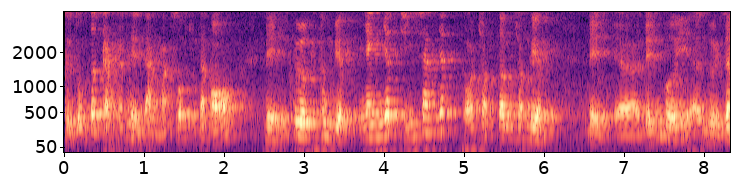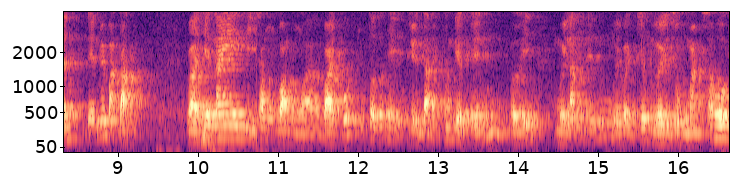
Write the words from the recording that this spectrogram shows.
Sử dụng tất cả các nền tảng mạng xã hội chúng ta có để đưa cái thông điệp nhanh nhất, chính xác nhất, có trọng tâm, trọng điểm để ờ, đến với ờ, người dân, đến với bạn đọc và hiện nay thì trong vòng ờ, vài phút chúng tôi có thể truyền tải thông điệp đến với 15 đến 17 triệu người dùng mạng xã hội.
